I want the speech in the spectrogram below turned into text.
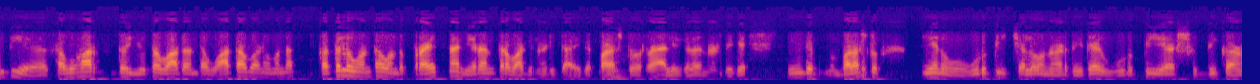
ಇದೆಯೇ ಸೌಹಾರ್ದಯುತವಾದಂತ ವಾತಾವರಣವನ್ನ ಕದಲುವಂತ ಒಂದು ಪ್ರಯತ್ನ ನಿರಂತರವಾಗಿ ನಡೀತಾ ಇದೆ. ಬಹಳಷ್ಟು ರ್ಯಾಲಿಗಳು ನಡೆದಿವೆ ಹಿಂದೆ ಬಹಳಷ್ಟು ಏನು ಉಡುಪಿ ಚಲೋ ನಡೆದಿದೆ ಉಡುಪಿಯ ಶುದ್ಧೀಕರಣ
